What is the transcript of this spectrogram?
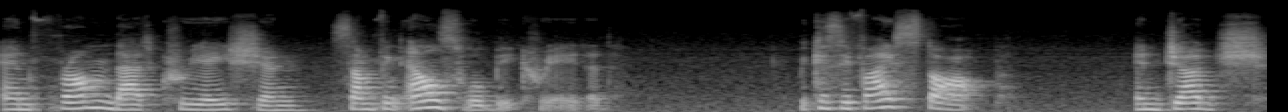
and from that creation something else will be created. Because if I stop and judge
